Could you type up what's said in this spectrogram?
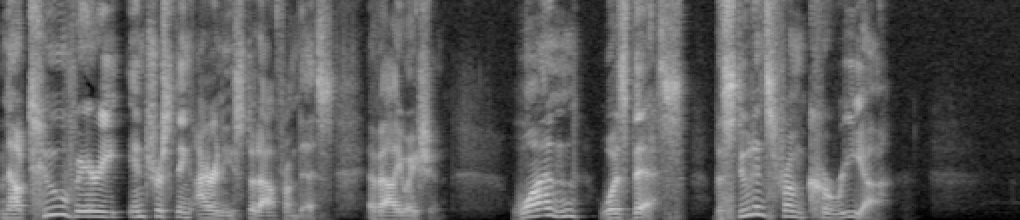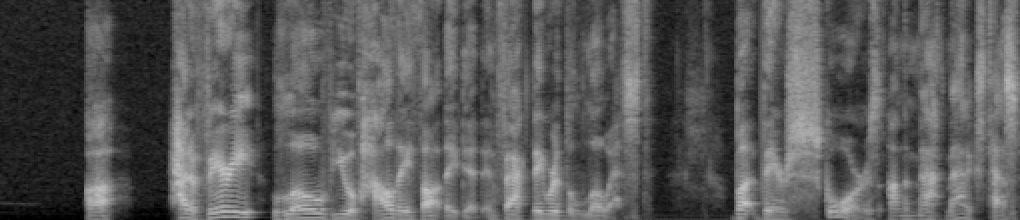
Now, two very interesting ironies stood out from this evaluation. One was this the students from Korea uh, had a very low view of how they thought they did. In fact, they were the lowest. But their scores on the mathematics test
